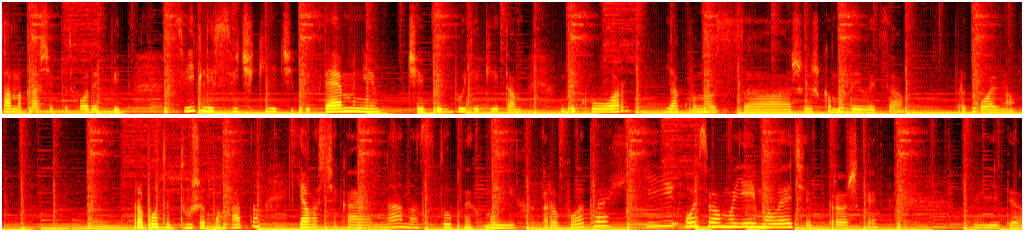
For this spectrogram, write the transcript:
саме краще підходить під світлі свічки, чи під темні, чи під будь-який там декор, як воно з е, шишками дивиться. Прикольно. Роботи дуже багато. Я вас чекаю на наступних моїх роботах. І ось вам моєї малечі трошки відео.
